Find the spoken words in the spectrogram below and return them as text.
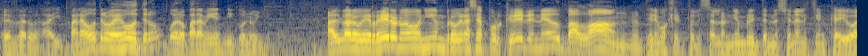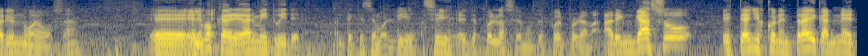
es verdad. Ay, para otro es otro. Bueno, para mí es Nico Núñez. Álvaro Guerrero, nuevo miembro, gracias por creer en el balón. Tenemos que actualizar los miembros internacionales que han caído varios nuevos. ¿ah? Eh, el- Tenemos que agregar mi Twitter antes que se me olvide. Sí, eh, después lo hacemos, después del programa. Arengazo, este año es con entrada y carnet.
